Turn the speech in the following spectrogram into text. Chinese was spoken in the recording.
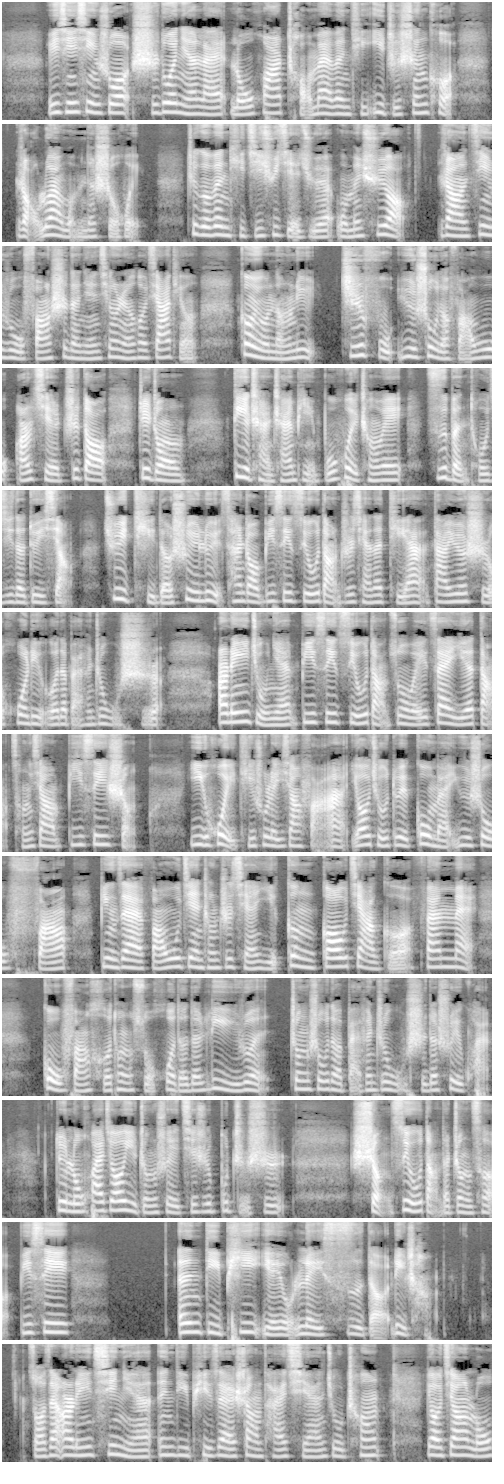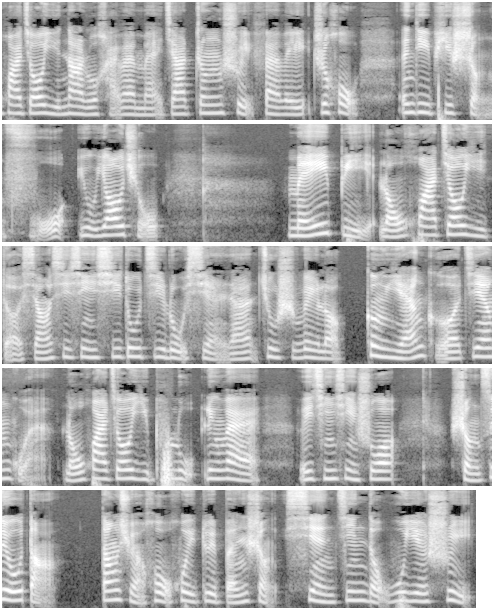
韦勤信说，十多年来楼花炒卖问题一直深刻扰乱我们的社会。这个问题急需解决。我们需要让进入房市的年轻人和家庭更有能力支付预售的房屋，而且知道这种地产产品不会成为资本投机的对象。具体的税率参照 BC 自由党之前的提案，大约是获利额的百分之五十。二零一九年，BC 自由党作为在野党，曾向 BC 省。议会提出了一项法案，要求对购买预售房，并在房屋建成之前以更高价格翻卖购房合同所获得的利润征收的百分之五十的税款。对楼花交易征税，其实不只是省自由党的政策，BC NDP 也有类似的立场。早在2017年，NDP 在上台前就称要将楼花交易纳入海外买家征税范围。之后，NDP 省府又要求每笔楼花交易的详细信息都记录，显然就是为了更严格监管楼花交易铺路。另外，韦勤信说，省自由党当选后会对本省现今的物业税。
